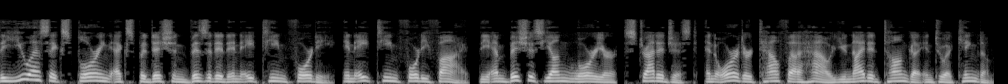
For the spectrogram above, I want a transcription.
The U.S. exploring expedition visited in 1840. In 1845, the ambitious young warrior, strategist, and orator Taufa'ahau united Tonga into a kingdom.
